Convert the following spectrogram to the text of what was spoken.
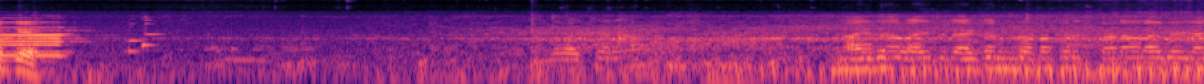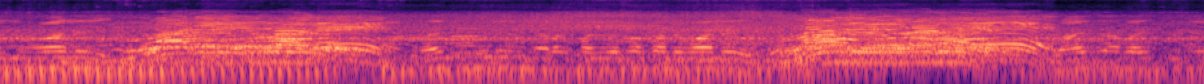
ఓకే. రైతు రైతులు ఎక్కడ కోట పరిస్థితి పన్నెండు యాభై గజం ఇవ్వాలి. రైతు కూలీకి నెలకు పదివేల రూపాయలు ఇవ్వాలి. రాజధాని రైతుకి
